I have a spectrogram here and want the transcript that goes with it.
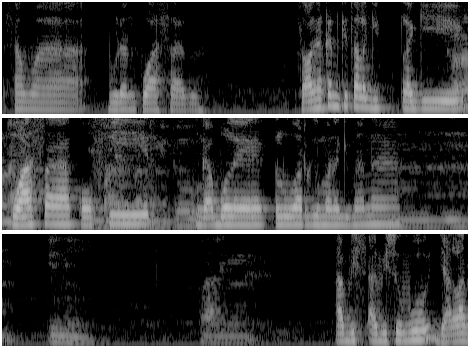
sama bulan puasa tuh? Soalnya kan kita lagi lagi Corona puasa, covid, paling kangen itu nggak boleh keluar gimana gimana. Hmm, ini paling Abis abis subuh jalan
